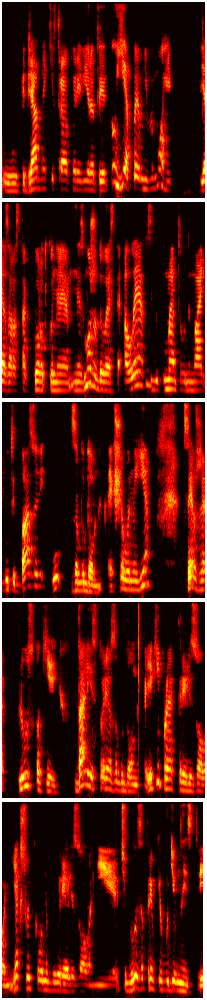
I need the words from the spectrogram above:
у підрядників треба перевірити. Ну є певні вимоги. Я зараз так коротко не, не зможу довести, але ці документи вони мають бути базові у забудовника. Якщо вони є, це вже плюс окей. Далі історія забудовника. Які проекти реалізовані, як швидко вони були реалізовані, чи були затримки в будівництві,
